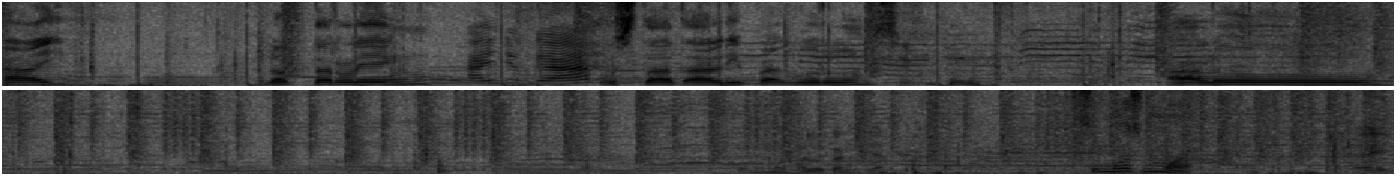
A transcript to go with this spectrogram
Hai. Dokter Ling, Hai juga. Ustadz Ali Pak Guru. Halo. Kamu menghalukan siapa? Semua semua. Hei,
